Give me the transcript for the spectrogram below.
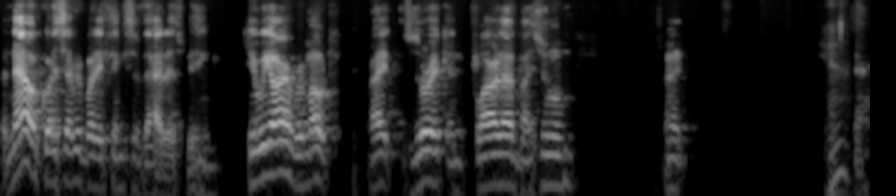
But now, of course, everybody thinks of that as being here we are remote, right? Zurich and Florida by Zoom, right? Yeah. yeah.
